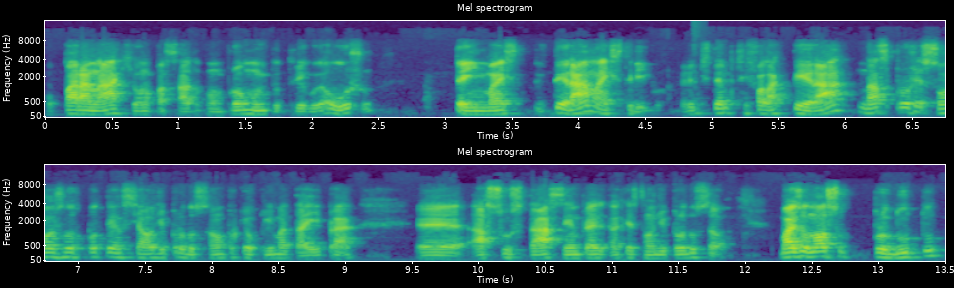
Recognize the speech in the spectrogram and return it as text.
o Paraná, que ano passado comprou muito trigo gaúcho, tem mais, terá mais trigo. A gente tem que falar que terá nas projeções no potencial de produção, porque o clima está aí para é, assustar sempre a questão de produção. Mas o nosso produto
